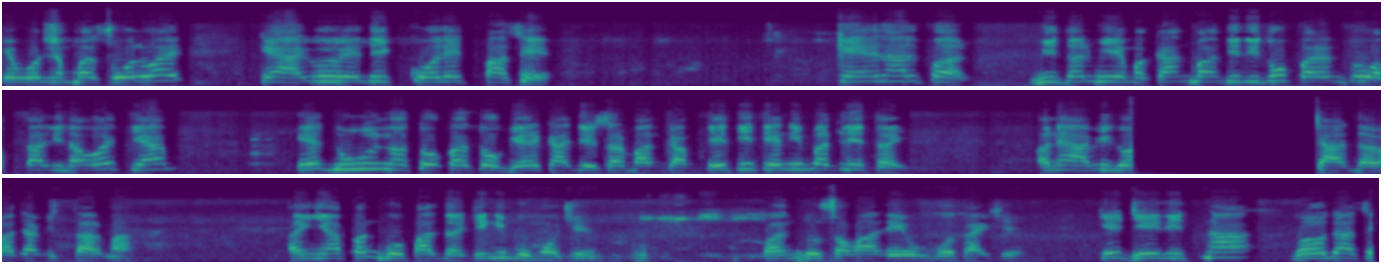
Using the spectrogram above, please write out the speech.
કે વોર્ડ નંબર સોળ હોય કે આયુર્વેદિક કોલેજ પાસે. કેનાલ પર વિધર્મીએ મકાન બાંધી દીધું, પરંતુ હપ્તા લીધા હોય ત્યાં એ દૂર નતો કરતો, ગેરકાયદેસર બાંધકામ. તેથી તેની બદલી થઈ. અને આવી ગયો ચાર દરવાજા વિસ્તારમાં. અહીંયા પણ ગોપાલ દરજીની બૂમો છે. પરંતુ સવાલ એ ઊભો થાય છે કે જે રીતના વડોદરા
